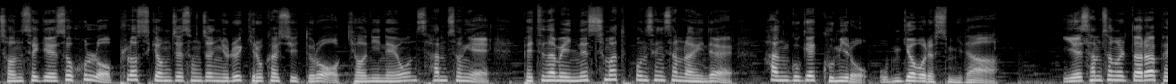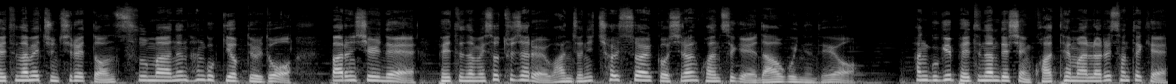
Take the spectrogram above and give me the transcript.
전 세계에서 홀로 플러스 경제 성장률을 기록할 수 있도록 견인해온 삼성이 베트남에 있는 스마트폰 생산 라인을 한국의 구미로 옮겨버렸습니다. 이에 삼성을 따라 베트남에 진출했던 수많은 한국 기업들도 빠른 시일 내에 베트남에서 투자를 완전히 철수할 것이란 관측이 나오고 있는데요. 한국이 베트남 대신 과테말라를 선택해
